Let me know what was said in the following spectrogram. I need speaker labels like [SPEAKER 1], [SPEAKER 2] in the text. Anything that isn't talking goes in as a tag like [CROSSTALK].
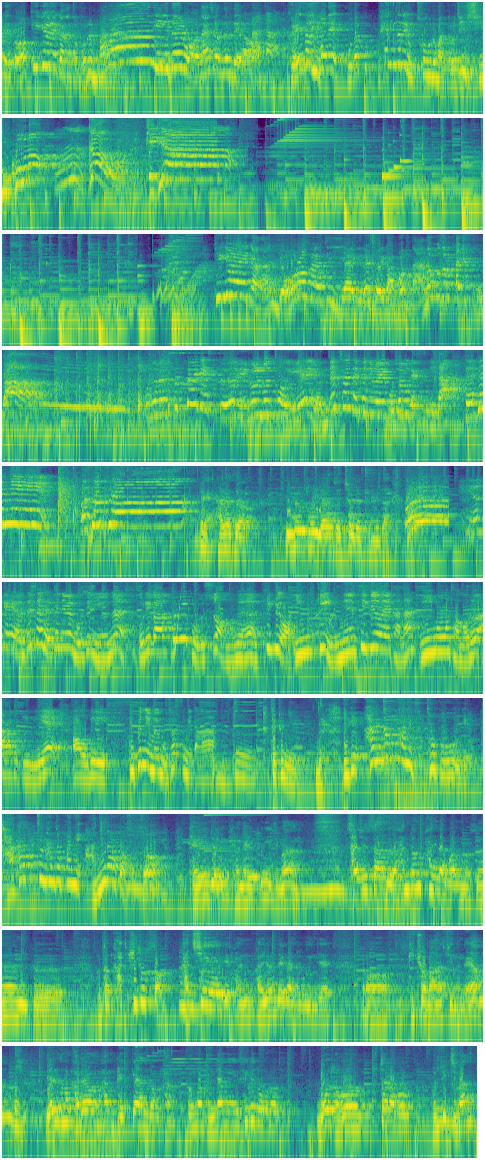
[SPEAKER 1] 고등학교에서 피규어에 관한 정보를 많이들 원하셨는데요.
[SPEAKER 2] 맞아, 맞아.
[SPEAKER 1] 그래서 이번에 고등학교 팬들의 요청으로 만들어진 신코너
[SPEAKER 2] 음.
[SPEAKER 1] 고! 피규어! 피규어에 관한 여러 가지 이야기를 저희가 한번 나눠보도록
[SPEAKER 3] 안녕하세요. 이글토이 연재철 대표입니다.
[SPEAKER 2] 이렇게 연재철 대표님을 모신 이유는 우리가 흔히 볼 수 없는 피규어, 인기 있는 피규어에 관한 이모저모를 알아보기 위해 어, 우리 대표님을 모셨습니다. 음.
[SPEAKER 1] 대표님,
[SPEAKER 3] 네.
[SPEAKER 1] 이게 한정판이 붙어도 이게 다 같은 한정판이 아니라고 하셨죠?
[SPEAKER 3] 개인적인 견해일 뿐이지만 사실상 그 한정판이라고 하는 것은 그 어떤 가- 희소성, 가치에 이제 관, 관련돼 가지고 이제 어, 비추어 말할 수 있는데요. 예를 들면 가령 한 100개 한정판 그러면 굉장히 세계적으로 매우 적은 숫자라고 볼 수 있지만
